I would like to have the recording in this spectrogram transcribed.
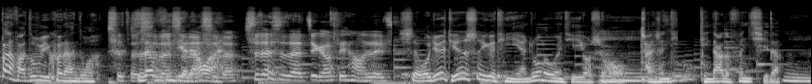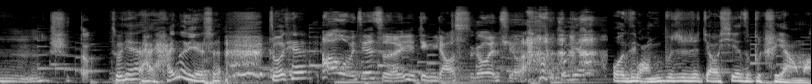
办法总比困难多。是的，是的，是的，是的，是的，这个非常热情。是，我觉得其实是一个挺严重的问题，有时候产生挺挺大的分歧的。嗯，是的。昨天还还能也是，昨天好，我们今天只能预定聊十个问题了。昨天我网名不是叫蝎子不吃羊嘛，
